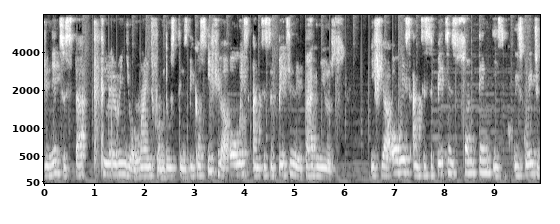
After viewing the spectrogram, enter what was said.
You need to start clearing your mind from those things because if you are always anticipating the bad news, if you are always anticipating something is is going to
